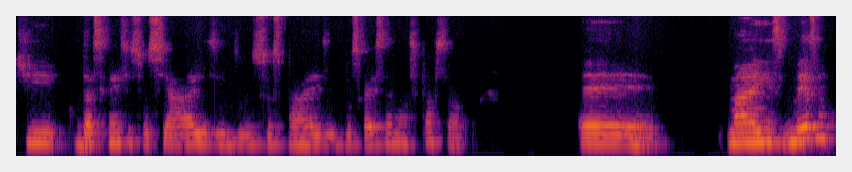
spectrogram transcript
de, das crenças sociais e dos seus pais e buscar essa emancipação. É, mas mesmo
